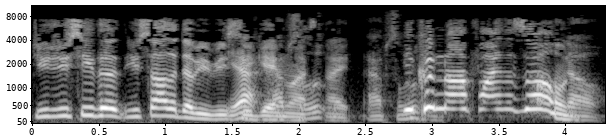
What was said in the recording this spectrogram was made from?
Did you see the, you saw the WBC yeah, game last night? Absolutely. He could not find the zone. No,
